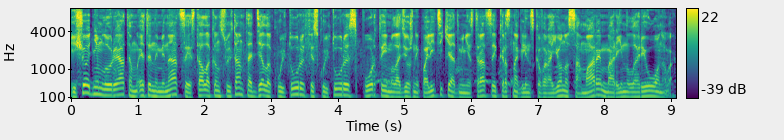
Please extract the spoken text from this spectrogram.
Еще одним лауреатом этой номинации стала консультант отдела культуры, физкультуры, спорта и молодежной политики администрации Красноглинского района Самары Марина Ларионова.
